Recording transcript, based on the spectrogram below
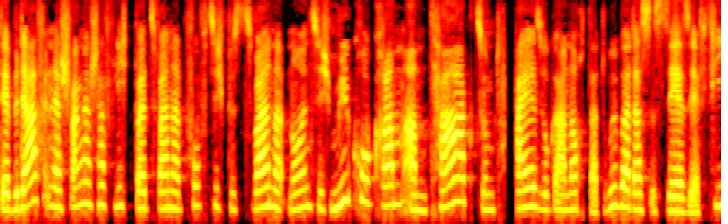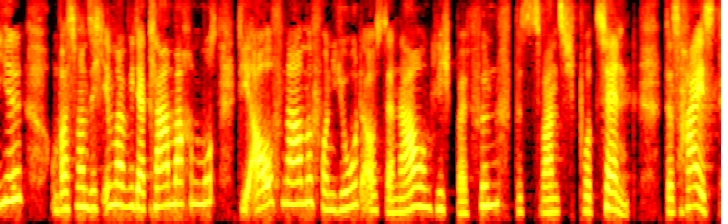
Der Bedarf in der Schwangerschaft liegt bei 250 bis 290 Mikrogramm am Tag, zum Teil sogar noch darüber. Das ist sehr, sehr viel. Und was man sich immer wieder klar machen muss, die Aufnahme von Jod aus der Nahrung liegt bei 5 bis 20 Prozent. Das heißt,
